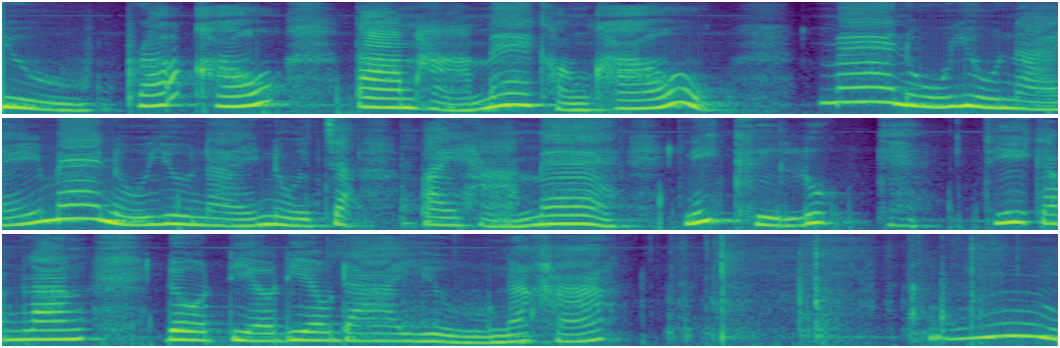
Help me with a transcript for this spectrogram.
อยู่ เพราะเขาตามหาแม่ของเขา แม่หนูอยู่ไหน แม่หนูอยู่ไหนหนูจะไปหาแม่ นี่คือลูกแกะที่กำลังโดดเดี่ยวเดียวดายอยู่นะคะม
